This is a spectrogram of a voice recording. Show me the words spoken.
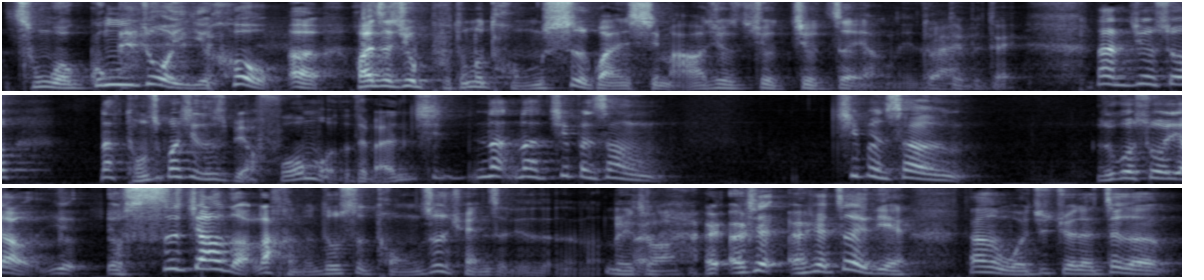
从我工作以后，呃，或者就普通的同事关系嘛，啊，就就就这样的，对不对？那你就是说，那同事关系都是比较 formal 的，对吧？基那那基本上，基本上，如果说要有有私交的，那很多都是同志圈子里的人了，没错。而而且而且这一点，但是我就觉得这个，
